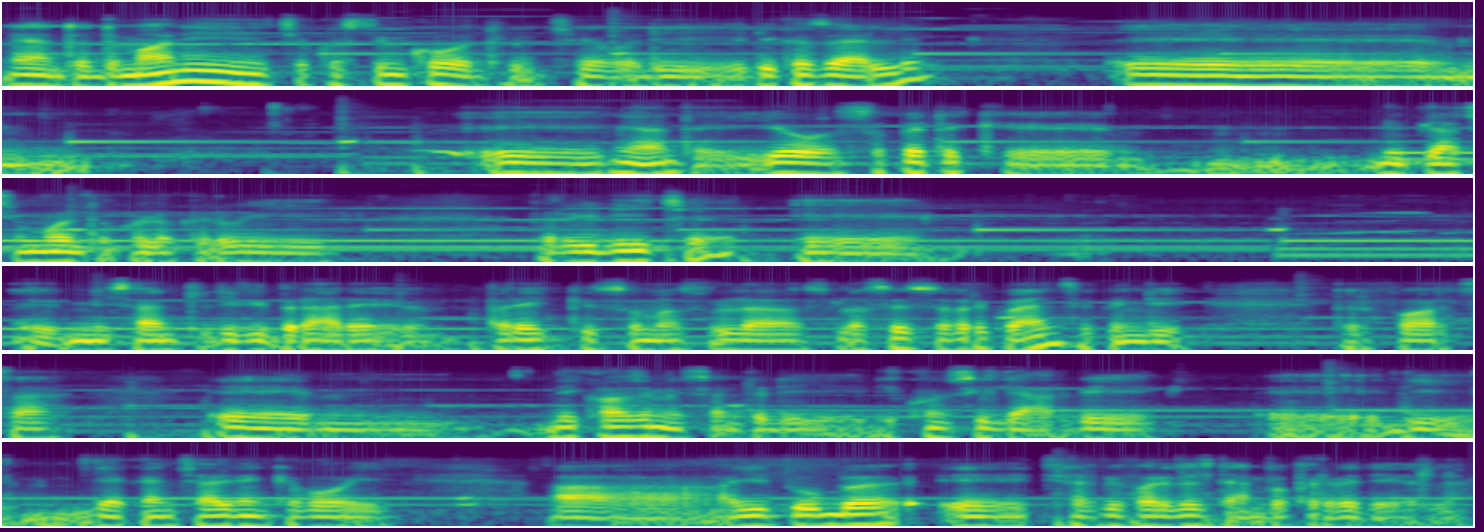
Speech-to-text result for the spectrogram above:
niente, domani c'è questo incontro, dicevo, di, di Caselli e, e niente, io sapete che mi piace molto quello che lui, che lui dice e, e, mi sento di vibrare parecchio insomma sulla, sulla stessa frequenza, quindi per forza e, di cose mi sento di, di consigliarvi e di, di, agganciarvi anche voi a, a YouTube e tirarvi fuori del tempo per vederla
